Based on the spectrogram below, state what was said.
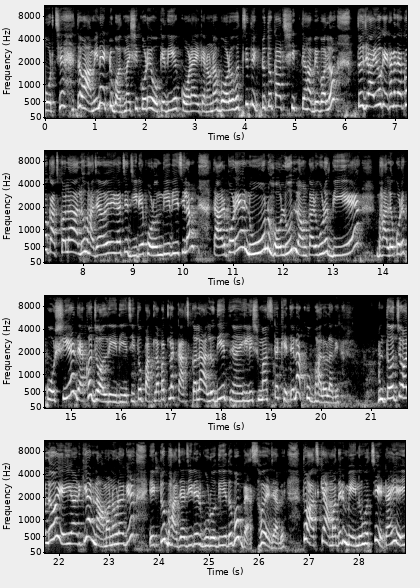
করছে। তো আমি না একটু বদমাইশি করে ওকে দিয়ে করাই কেননা বড় হচ্ছে, তো একটু তো কাজ শিখতে হবে, বলো? তো যাই হোক, এখানে দেখো, কাঁচকলা, আলু ভাজা হয়ে গেছে, জিরে ফোড়ন দিয়ে দিয়েছিলাম। তারপরে নুন, হলুদ, লঙ্কার গুঁড়ো দিয়ে ভালো করে কষিয়ে দেখো জল দিয়ে দিয়েছি। তো পাতলা পাতলা কাঁচকলা আলু দিয়ে ইলিশ মাছটা খেতে না খুব ভালো লাগে। তো চলো এই আর কি, আর নামানোর আগে একটু ভাজা জিরের গুঁড়ো দিয়ে দেবো, ব্যাস হয়ে যাবে। তো আজকে আমাদের মেনু হচ্ছে এটাই, এই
